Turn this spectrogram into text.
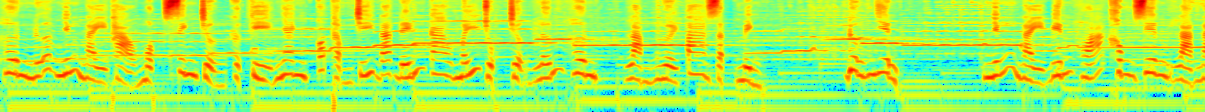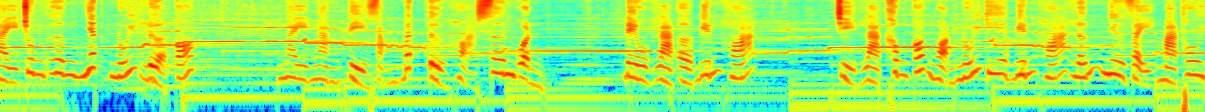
Hơn nữa những này thảo mộc sinh trưởng cực kỳ nhanh, Có thậm chí đã đến cao mấy chục trượng lớn hơn, Làm người ta giật mình. Đương nhiên, Những này biến hóa không riêng là này trung ương nhất núi lửa có. Này ngàn tỷ dặm bất tử hỏa sơn quần, Đều là ở biến hóa. Chỉ là không có ngọn núi kia biến hóa lớn như vậy mà thôi.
